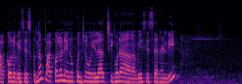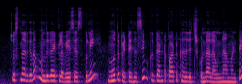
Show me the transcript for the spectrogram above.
పాకంలో వేసేసుకుందాం. పాకంలో నేను కొంచెం ఇలాచి కూడా వేసేసానండి. చూస్తున్నారు కదా ముందుగా ఇట్లా వేసేసుకుని మూత పెట్టేసేసి ఒక గంట పాటు కదిలించకుండా అలా ఉన్నామంటే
